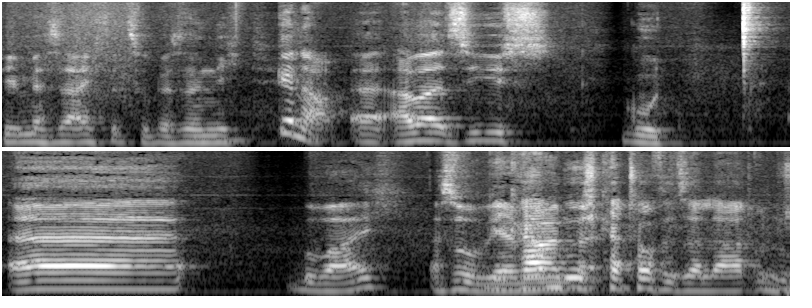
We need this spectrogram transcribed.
Viel mehr sage ich dazu besser nicht. Genau. Äh, aber sie ist gut. Äh, wo war ich? Achso, Wir wir kamen durch Kartoffelsalat und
